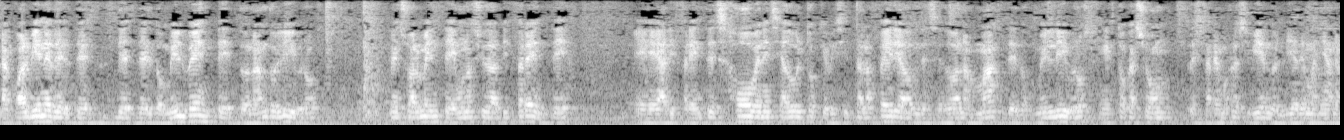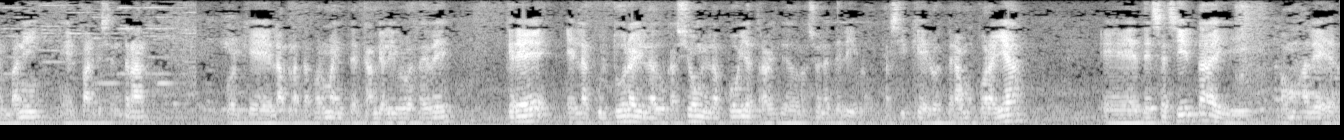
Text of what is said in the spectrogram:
la cual viene desde el 2020 donando libros mensualmente en una ciudad diferente eh, a diferentes jóvenes y adultos que visitan la feria donde se donan más de 2.000 libros. En esta ocasión le estaremos recibiendo el día de mañana en Baní, en el Parque Central, porque la plataforma Intercambia Libros RD cree en la cultura y la educación y el apoyo a través de donaciones de libros. Así que lo esperamos por allá, eh, cita y vamos a leer.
